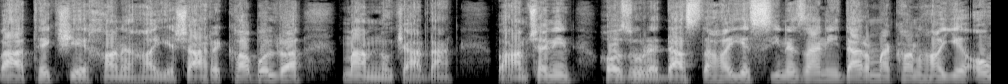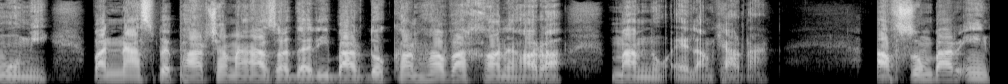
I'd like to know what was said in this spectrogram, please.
و تکیه خانه های شهر کابل را ممنوع کردند و همچنین حضور دسته های سینه زنی در مکان های عمومی و نصب پرچم عزاداری بر دکان ها و خانه ها را ممنوع اعلام کردند. افزون بر این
